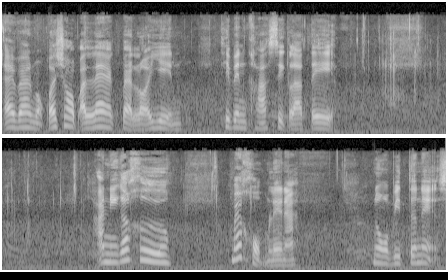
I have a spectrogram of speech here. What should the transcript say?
ไอแวนบอกว่าชอบอันแรก 800 เยน ที่เป็นคลาสสิกลาเต้ อันนี้ก็คือไม่ขมเลยนะ no bitterness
